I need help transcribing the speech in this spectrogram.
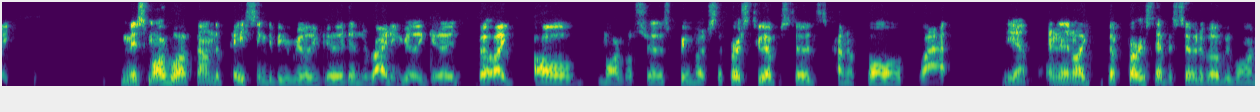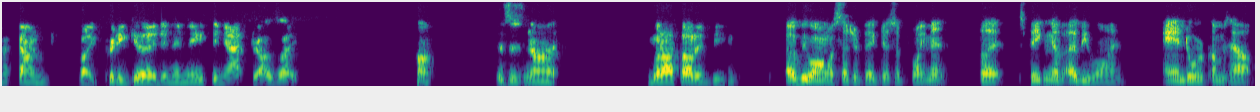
Like Miss Marvel, I found the pacing to be really good and the writing really good. But like all Marvel shows, pretty much the first two episodes kind of fall flat. yeah, And then like the first episode of Obi Wan, I found like pretty good. And then anything after, I was like, huh, this is not what I thought it'd be. Obi Wan was such a big disappointment. But speaking of Obi Wan, Andor comes out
